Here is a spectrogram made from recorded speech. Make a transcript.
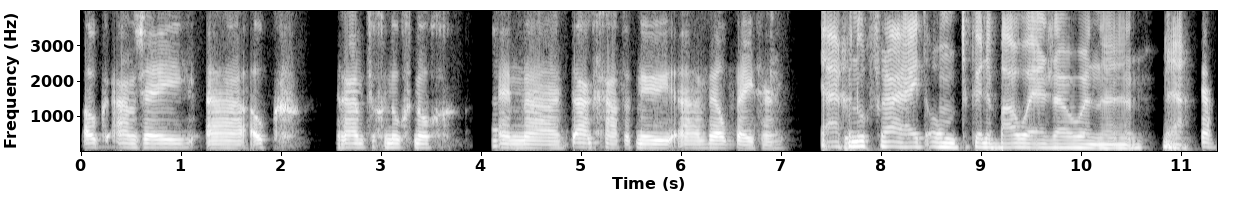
Ook aan zee. eh, ook ruimte genoeg nog. En eh, daar gaat het nu eh, wel beter. Ja, genoeg vrijheid om te kunnen bouwen en zo. En eh, ja, Ja.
